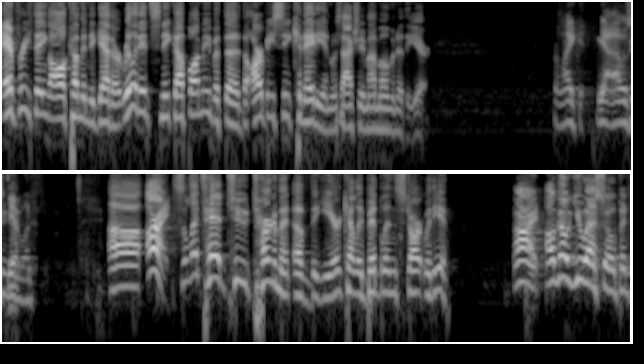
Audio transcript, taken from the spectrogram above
everything all coming together it really did sneak up on me but the the RBC Canadian was actually my moment of the year I like it. Yeah, that was a good Yep. one. uh all right so let's head to tournament of the year Kelley Bydlon start with you All right, I'll go U.S. Open.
